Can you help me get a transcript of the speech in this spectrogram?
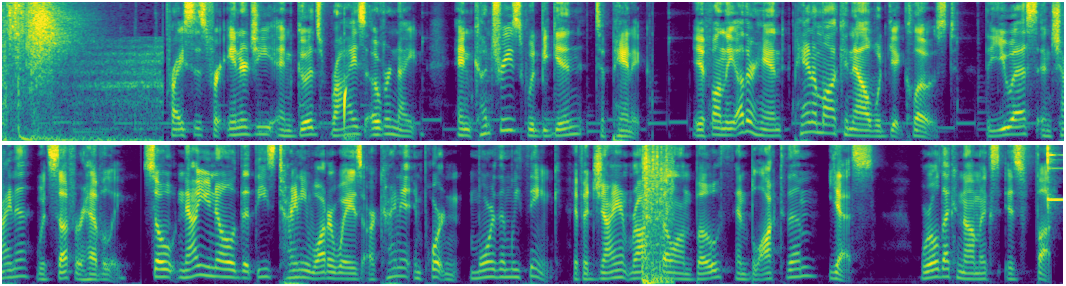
prices for energy and goods rise overnight, and countries would begin to panic. If, on the other hand, Panama Canal would get closed, the US and China would suffer heavily. So now you know that these tiny waterways are kinda important, more than we think. If a giant rock fell on both and blocked them, yes, world economics is fucked.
